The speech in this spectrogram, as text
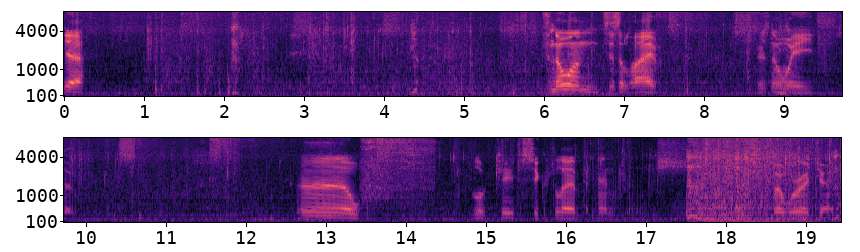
Yeah. If no one is alive, there's no way, so. Uh, locate the secret lab entrance. But we're a giant.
